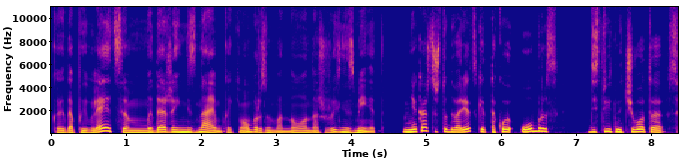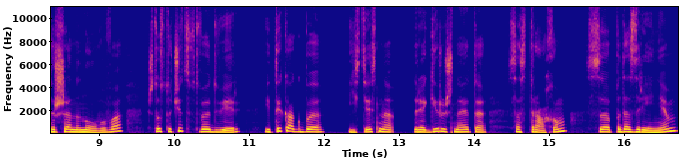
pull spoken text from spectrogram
когда появляется, мы даже и не знаем, каким образом оно нашу жизнь изменит. Мне кажется, что Дворецкий — это такой образ действительно чего-то совершенно нового, что стучится в твою дверь, и ты как бы, естественно, реагируешь на это со страхом, с подозрением,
